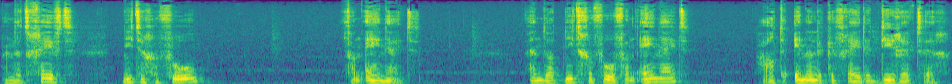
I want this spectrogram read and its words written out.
En dat geeft niet een gevoel van eenheid. En dat niet gevoel van eenheid haalt de innerlijke vrede direct weg.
